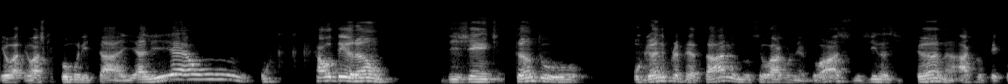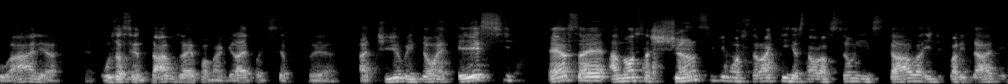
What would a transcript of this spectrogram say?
eu, eu acho que comunitária. E ali é um, um caldeirão de gente, tanto o grande proprietário no seu agronegócio, usinas de cana, agropecuária, os assentados, a reforma agrária pode ser é, ativa. Então, é esse essa é a nossa chance de mostrar que restauração em escala e de qualidade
